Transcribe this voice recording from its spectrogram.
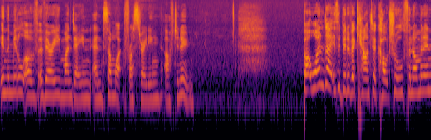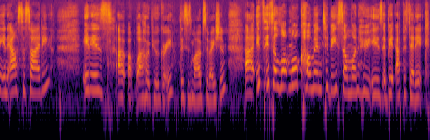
in the middle of a very mundane and somewhat frustrating afternoon. But wonder is a bit of a countercultural phenomenon in our society. It is, uh, I hope you agree, this is my observation. Uh, it's, it's a lot more common to be someone who is a bit apathetic,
